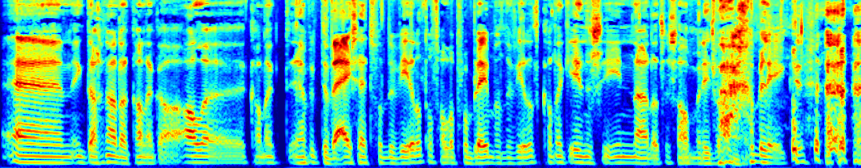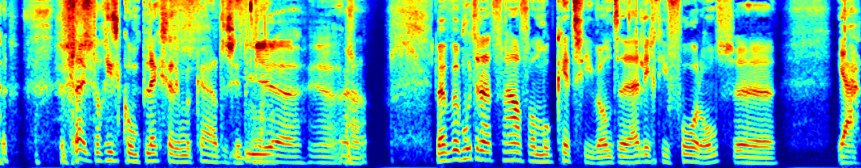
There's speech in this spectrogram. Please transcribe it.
En ik dacht, nou, dan kan ik alle, kan ik, heb ik de wijsheid van de wereld... of alle problemen van de wereld kan ik inzien. Nou, dat is allemaal niet waar gebleken. het lijkt toch iets complexer in elkaar te zitten. Ja, ja. ja. We, we, moeten naar het verhaal van Muketsi, want uh, hij ligt hier voor ons. Uh, ja,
